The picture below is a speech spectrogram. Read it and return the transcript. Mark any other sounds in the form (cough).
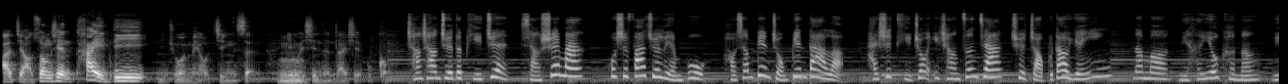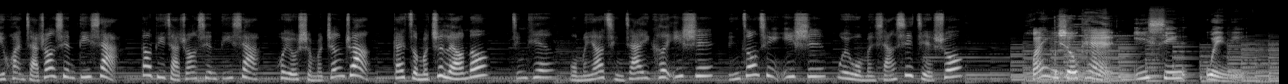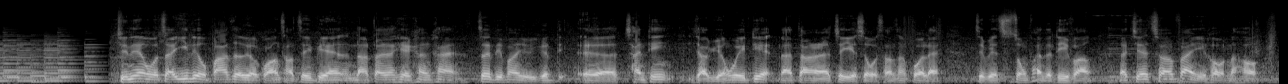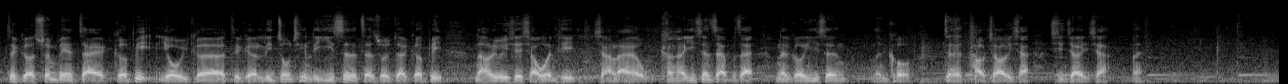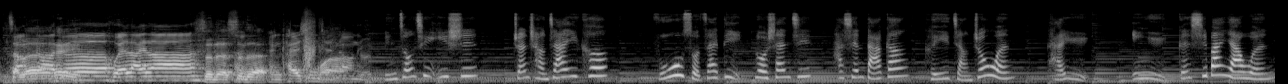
啊，甲状腺太低，你就会没有精神，因为新陈代谢不够。常常觉得疲倦、想睡吗？或是发觉脸部好像变肿变大了，还是体重异常增加却找不到原因？那么你很有可能罹患甲状腺低下。到底甲状腺低下会有什么症状？该怎么治疗呢？今天我们邀请加医科医师林宗庆医师为我们详细解说。欢迎收看《医心为你》。今天我在一六八这个广场这边，那大家可以看看这个地方有一个呃餐厅叫原味店，那当然这也是我常常过来这边吃中饭的地方。那今天吃完饭以后，然后这个顺便在隔壁有一个这个林中庆林医师的诊所就在隔壁，然后有一些小问题想来看看医生在不在，能够医生能够呃讨教一下，请教一下，来。张大哥回来啦！是的，是的，很开心见到你。林宗庆医师。专长加一科，服务所在地洛杉矶哈仙达冈，可以讲中文、台语、英语跟西班牙文。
